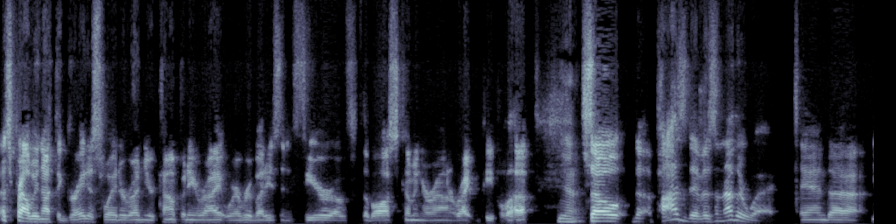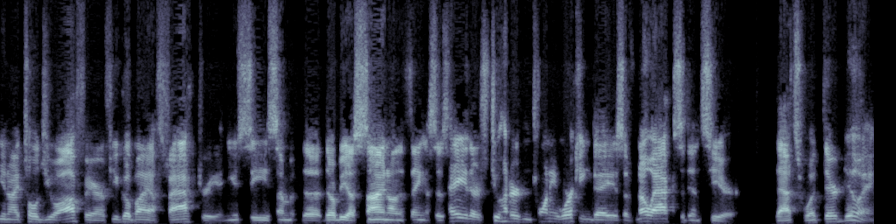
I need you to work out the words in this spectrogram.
That's probably not the greatest way to run your company, right? Where everybody's in fear of the boss coming around and writing people up. Yeah. So the positive is another way. And uh, you know, I told you off air. If you go by a factory and you see some, the, there'll be a sign on the thing that says, "Hey, there's 220 working days of no accidents here." That's what they're doing.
